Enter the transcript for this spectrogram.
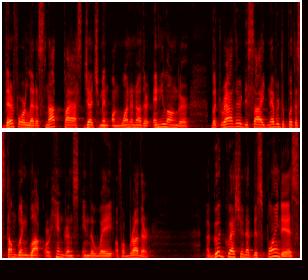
Therefore, let us not pass judgment on one another any longer, but rather decide never to put a stumbling block or hindrance in the way of a brother. A good question at this point is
